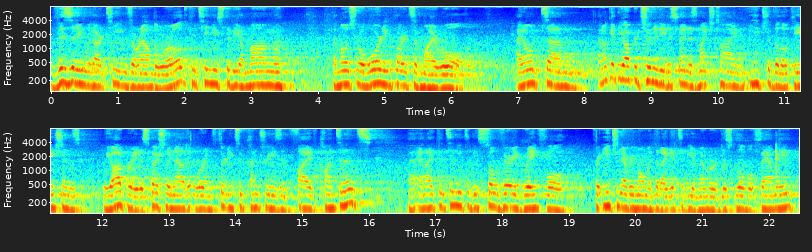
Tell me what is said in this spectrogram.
visiting with our teams around the world continues to be among the most rewarding parts of my role. I don't, um, I don't get the opportunity to spend as much time in each of the locations we operate, especially now that we're in 32 countries and five continents. Uh, and I continue to be so very grateful for each and every moment that I get to be a member of this global family.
